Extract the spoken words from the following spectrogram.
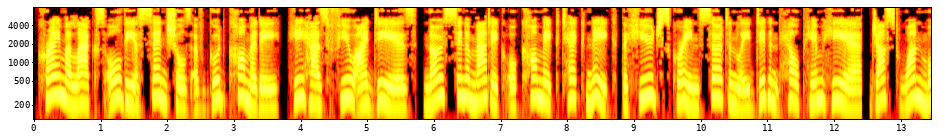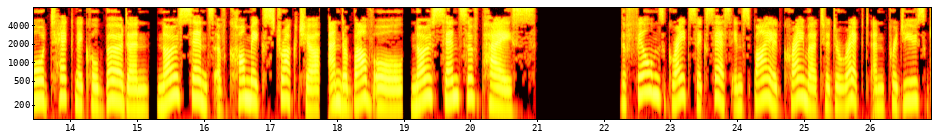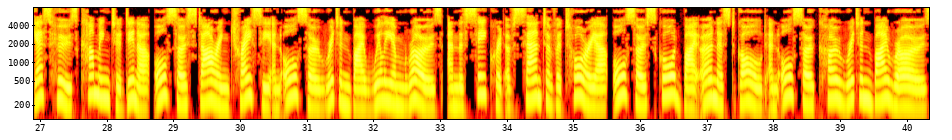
Kramer lacks all the essentials of good comedy, he has few ideas, no cinematic or comic technique the huge screen certainly didn't help him here, just one more technical burden, no sense of comic structure, and above all, no sense of pace. The film's great success inspired Kramer to direct and produce Guess Who's Coming to Dinner also starring Tracy and also written by William Rose and The Secret of Santa Vittoria also scored by Ernest Gold and also co-written by Rose.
